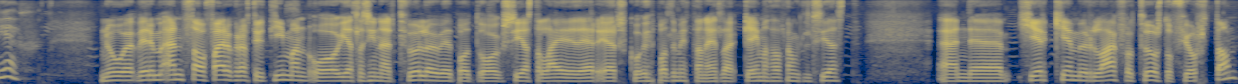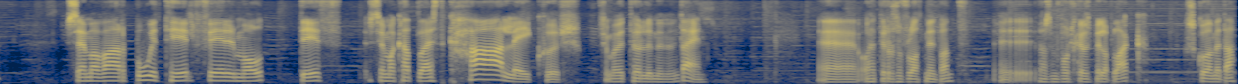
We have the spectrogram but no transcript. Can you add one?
Mjög. Nú, eh, við erum ennþá að færa okkur eftir í tíman og ég ætla að sína þér tvö lög viðbót og síðasta lægið er, er sko uppáldið mitt þannig að ég ætla að geima það þang til síðast. En uh, hér kemur lag frá 2014 sem að var búið til fyrir mótið sem að kallaðist K-leikur sem við tölum um um daginn. Uh, og þetta er rosa flott myndband uh, þar sem fólk er að spila blag skoðum þetta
